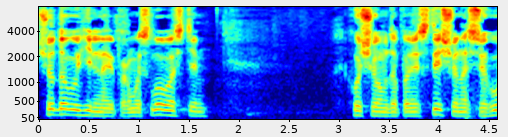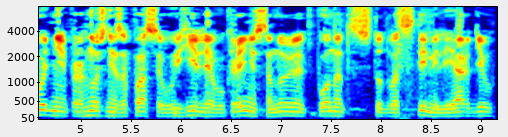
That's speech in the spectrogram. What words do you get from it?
Щодо вугільної промисловості, хочу вам доповісти, що на сьогодні прогнозні запаси вугілля в Україні становлять понад 120 мільярдів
